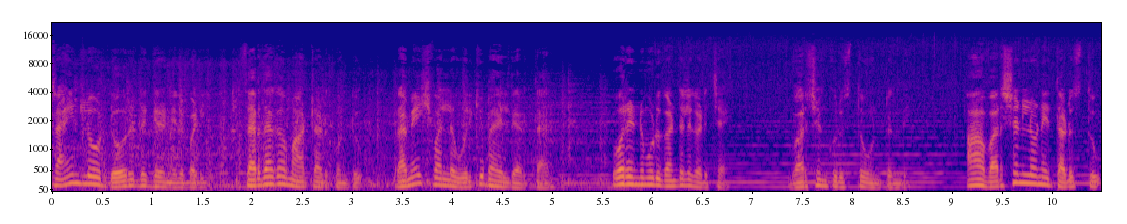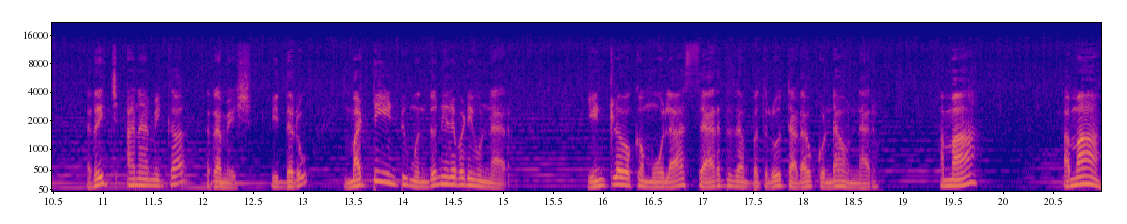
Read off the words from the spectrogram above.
ట్రైన్లో డోరు దగ్గర నిలబడి సరదాగా మాట్లాడుకుంటూ రమేష్ వాళ్ళ ఊరికి బయలుదేరుతారు. ఓ రెండు మూడు గంటలు గడిచాయి. వర్షం కురుస్తూ ఉంటుంది. ఆ వర్షంలోనే తడుస్తూ రిచ్ అనామిక రమేష్ ఇద్దరూ మట్టి ఇంటి ముందు నిలబడి ఉన్నారు. ఇంట్లో ఒక మూల శారద దంపతులు తడవకుండా ఉన్నారు. అమ్మా! అమ్మా!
